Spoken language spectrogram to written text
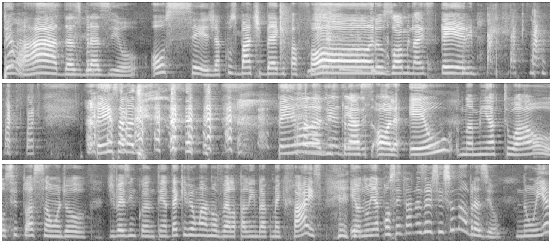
peladas, Brasil. Ou seja, com os bate-bag para fora, os homens na esteira. e. Pensa na. Pensa Oh, na distração. Olha, eu, na minha atual situação, onde eu de vez em quando tenho até que ver uma novela para lembrar como é que faz, eu não ia concentrar no exercício, não, Brasil. Não ia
